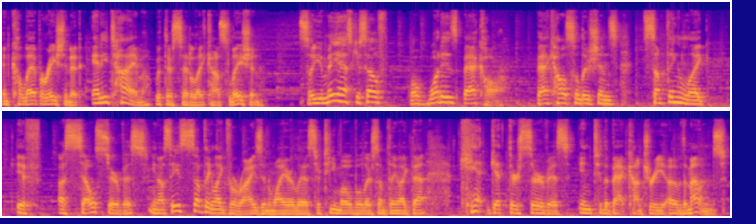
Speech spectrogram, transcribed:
and collaboration at any time with their satellite constellation. So you may ask yourself, well, what is backhaul? Backhaul solutions, something like if a cell service, you know, say something like Verizon Wireless or T Mobile or something like that, can't get their service into the backcountry of the mountains,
